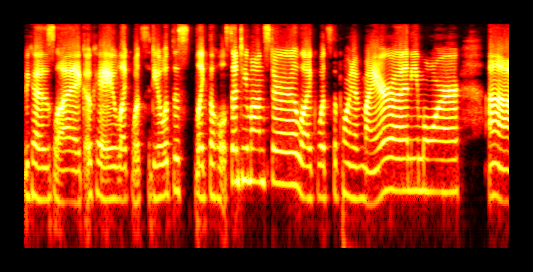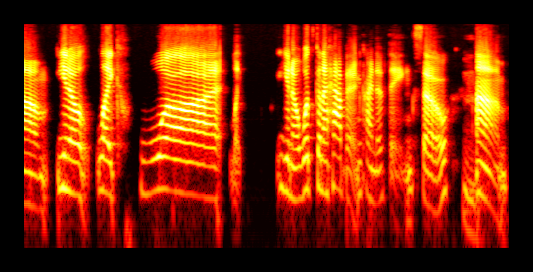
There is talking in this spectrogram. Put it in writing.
because like okay like what's the deal with this like the whole senti monster? Like what's the point of Mayura anymore? Um you know like what like you know what's gonna happen kind of thing so Hmm. um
